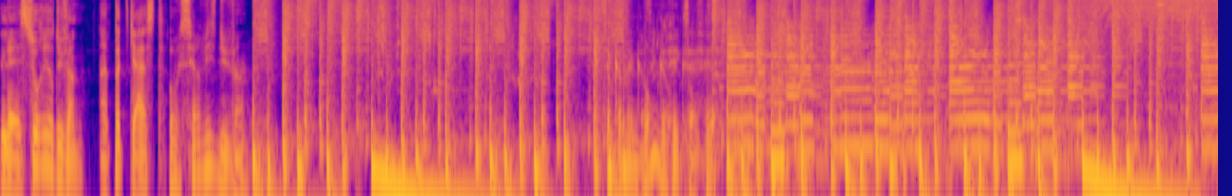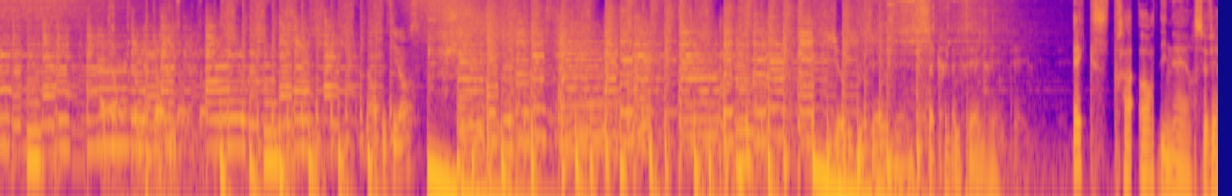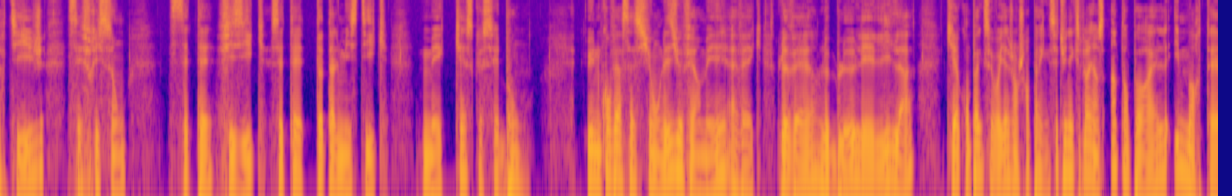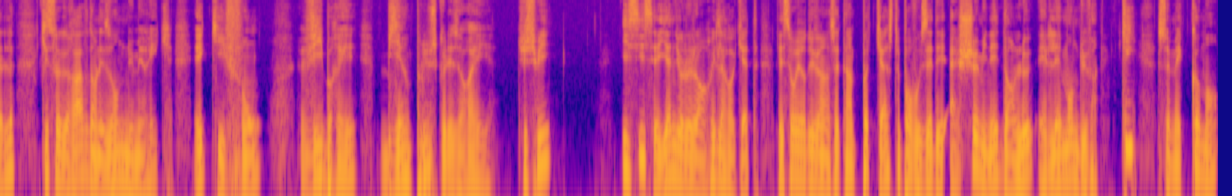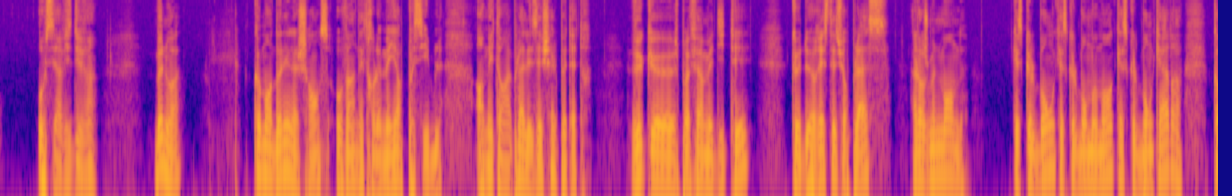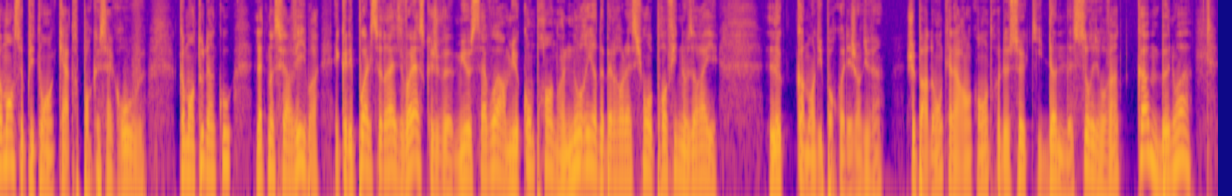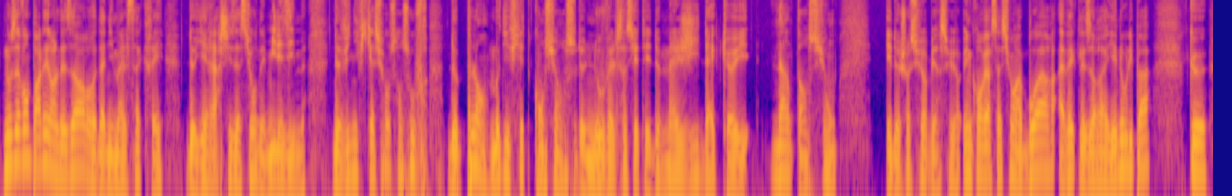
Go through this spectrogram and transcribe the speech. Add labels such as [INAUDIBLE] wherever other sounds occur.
Les sourires du vin, un podcast au service du vin. C'est quand même bon l'effet que ça fait. Attends, reviens, j'enregistre. Non, on fait silence. Jolie bouteille, sacrée bouteille. Extraordinaire. Ce vertige, ces frissons, c'était physique, c'était total mystique, mais qu'est-ce que c'est bon Une conversation les yeux fermés avec le vert, le bleu, les lilas qui accompagnent ce voyage en Champagne. C'est une expérience intemporelle, immortelle, qui se grave dans les ondes numériques et qui font vibrer bien plus que les oreilles. Tu suis? Ici, c'est Yann Diologen, rue de la Roquette. Les Sourires du Vin, c'est un podcast pour vous aider à cheminer dans le et les mondes du vin. Qui se met comment au service du vin? Benoît. Comment donner la chance au vin d'être le meilleur possible En mettant à plat les échelles peut-être? Vu que je préfère méditer que de rester sur place, alors je me demande, Qu'est-ce que le bon Qu'est-ce que le bon moment Qu'est-ce que le bon cadre? Comment se plie-t-on en quatre pour que ça groove? Comment tout d'un coup l'atmosphère vibre et que les poils se dressent? Voilà ce que je veux. Mieux savoir, mieux comprendre, nourrir de belles relations au profit de nos oreilles. Le comment du pourquoi des gens du vin. Je pars donc à la rencontre de ceux qui donnent le sourire au vin, comme Benoît. Nous avons parlé dans le désordre d'animal sacré, de hiérarchisation des millésimes, de vinification sans soufre, de plans modifiés de conscience, de nouvelles sociétés, de magie, d'accueil, d'intention et de chaussures bien sûr. Une conversation à boire avec les oreilles. Et n'oublie pas que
